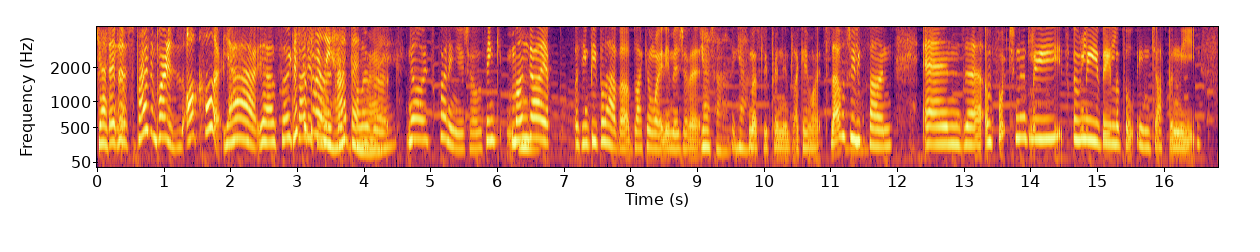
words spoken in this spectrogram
Yes, And- the surprising part is it's all color. Yeah, yeah, so excited. doesn't for really happen, color right? Book. No, it's quite unusual. I think manga. I think people have a black and white image of it. Yes, uh, Like, yeah. It's mostly printed in black and white. So that was really fun. And uh, unfortunately, it's only available in Japanese.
